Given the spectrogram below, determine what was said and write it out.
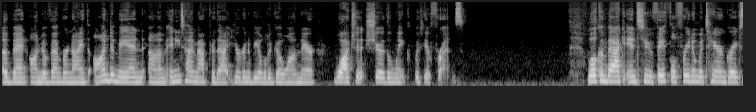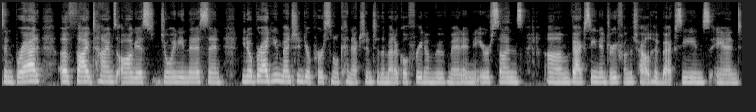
event on November 9th on demand. Um, anytime after that, you're going to be able to go on there, watch it, share the link with your friends. Welcome back into Faithful Freedom with Teryn Gregson. Brad of Five Times August joining this. And, you know, Brad, you mentioned your personal connection to the medical freedom movement and your son's um, vaccine injury from the childhood vaccines. And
